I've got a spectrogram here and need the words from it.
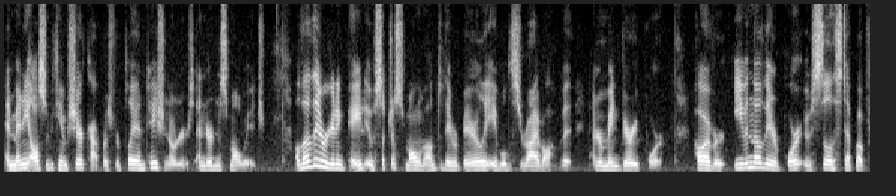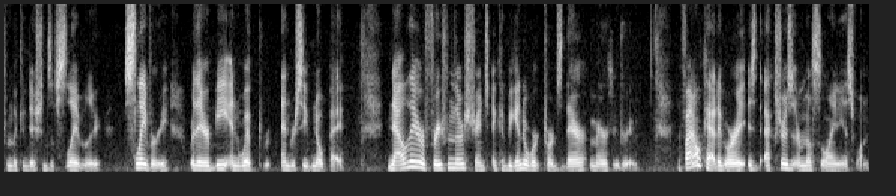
and many also became sharecroppers for plantation owners and earned a small wage. Although they were getting paid, it was such a small amount that they were barely able to survive off of it and remained very poor. However, even though they were poor, it was still a step up from the conditions of slavery, slavery where they were beat and whipped and received no pay. Now they were free from their restraints and could begin to work towards their American dream. The final category is the extras or miscellaneous one.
